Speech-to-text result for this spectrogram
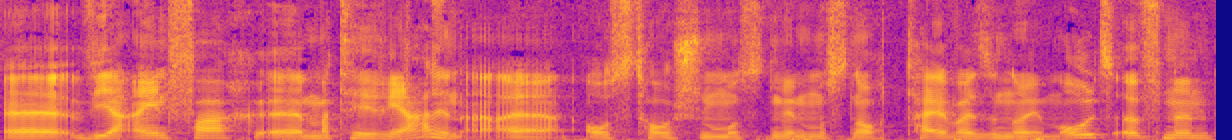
äh, wir einfach äh, Materialien äh, austauschen mussten. Wir mussten auch teilweise neue Molds öffnen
